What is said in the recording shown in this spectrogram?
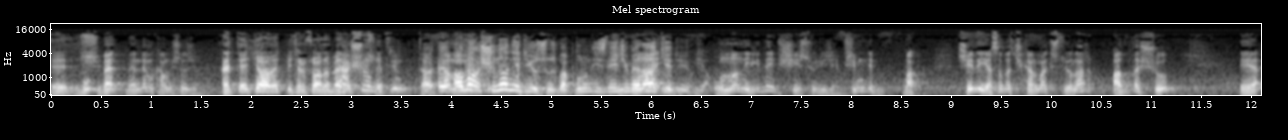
Ee, bu, ben, bende mi kalmış hocam? Evet, devam et bitir sonra ben. Ha, şunu şey- bitireyim. Tabii. E, Tamam, ama ben- şuna ne diyorsunuz? Bak bunun izleyici Şimdi merak onunla- ediyor. Ya onunla ilgili de bir şey söyleyeceğim. Şimdi bak şeyde yasada çıkarmak istiyorlar. Adı da şu e,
